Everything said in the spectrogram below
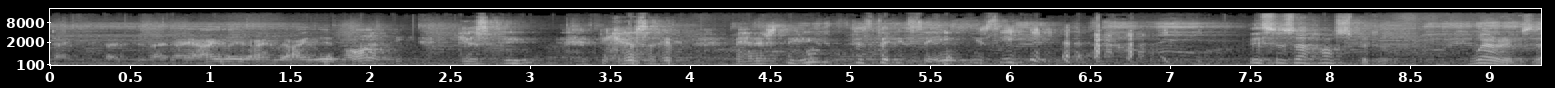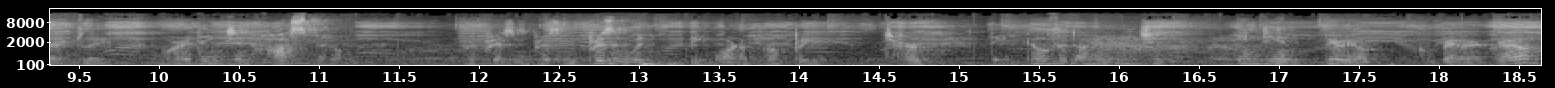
they died, they died. I, I, I, I, I live on because, because I've managed to, to stay sane, you see. This is a hospital. Where exactly? Worthington Hospital. For prison. Prison prison would be more an appropriate term. They built it on an ancient Indian burial, burial ground.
